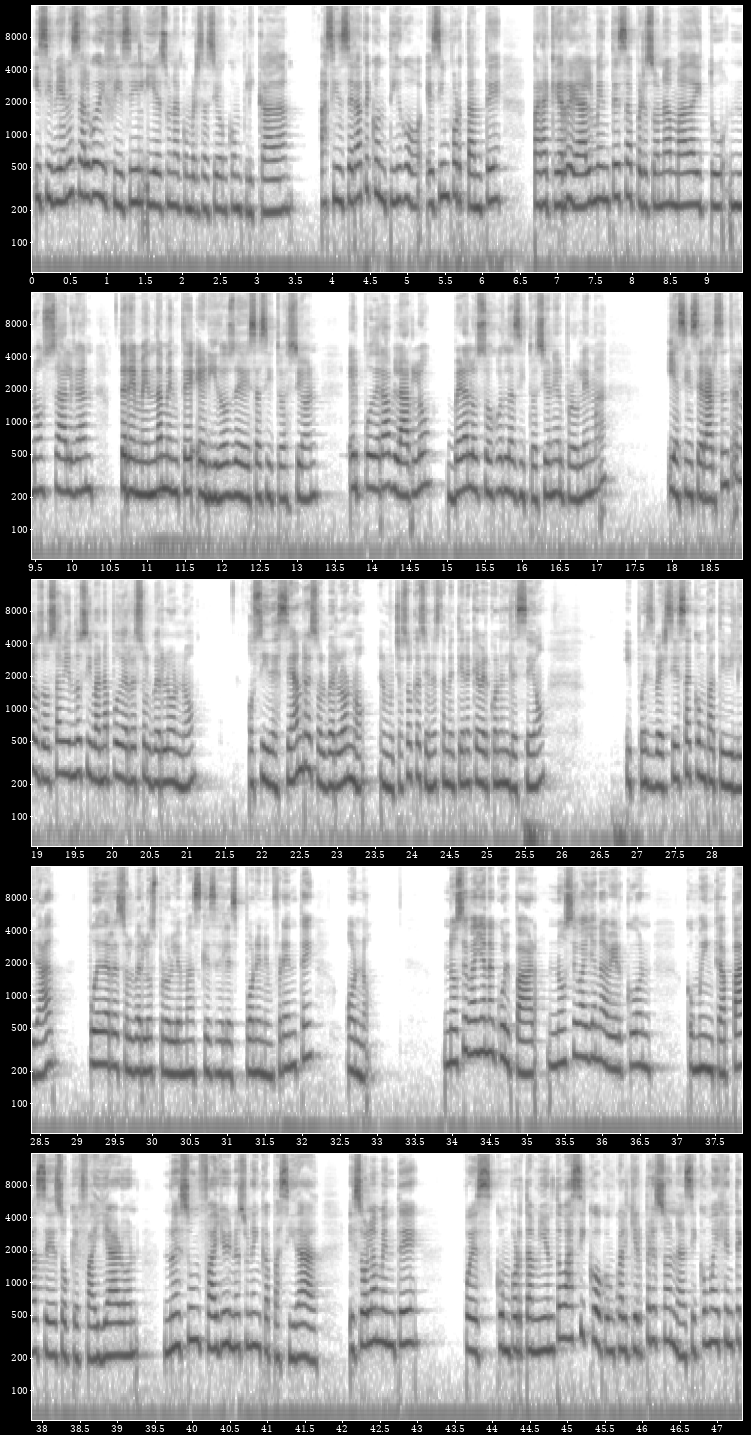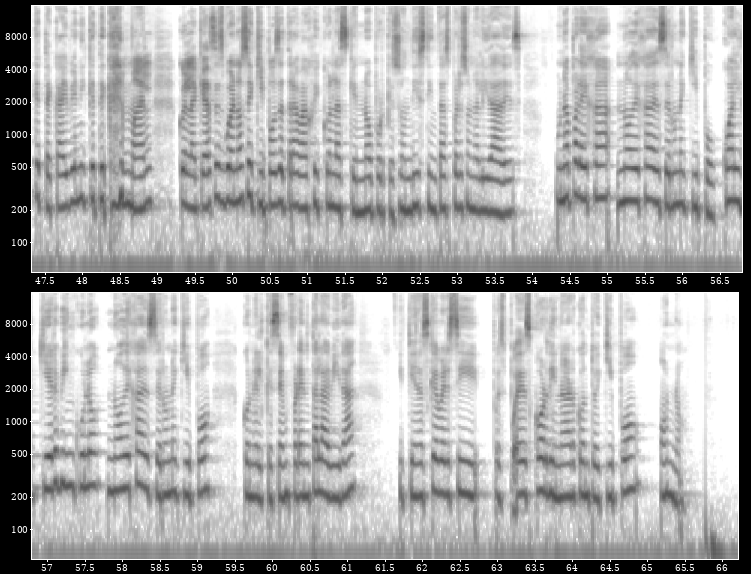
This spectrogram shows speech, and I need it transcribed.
Y si bien es algo difícil y es una conversación complicada, asincérate contigo. Es importante para que realmente esa persona amada y tú no salgan tremendamente heridos de esa situación, el poder hablarlo, ver a los ojos la situación y el problema y a sincerarse entre los dos sabiendo si van a poder resolverlo o no, o si desean resolverlo o no, en muchas ocasiones también tiene que ver con el deseo, y pues ver si esa compatibilidad puede resolver los problemas que se les ponen enfrente o no. No se vayan a culpar, no se vayan a ver con como incapaces o que fallaron no es un fallo y no es una incapacidad, es solamente pues comportamiento básico con cualquier persona, así como hay gente que te cae bien y que te cae mal, con la que haces buenos equipos de trabajo y con las que no, porque son distintas personalidades. Una pareja no deja de ser un equipo, cualquier vínculo no deja de ser un equipo con el que se enfrenta la vida y tienes que ver si pues puedes coordinar con tu equipo o no.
